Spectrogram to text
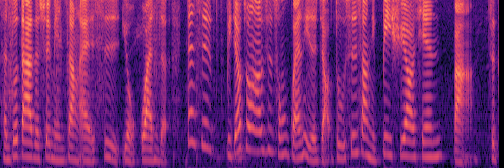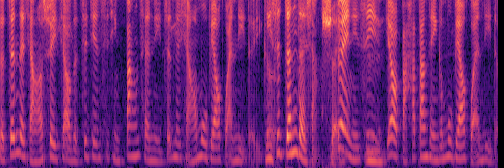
很多大家的睡眠障碍是有关的。但是比较重要的是从管理的角度，事实上你必须要先把这个真的想要睡觉的这件事情当成你真的想要目标管理的一个你是真的想睡，对，你是要把它当成一个目标管理的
